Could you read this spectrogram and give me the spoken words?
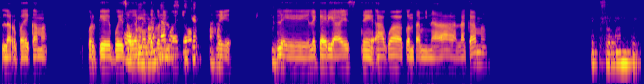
la ropa de cama. Porque pues obviamente con el baño qué- le, le, le caería este agua contaminada a la cama. Excelente.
